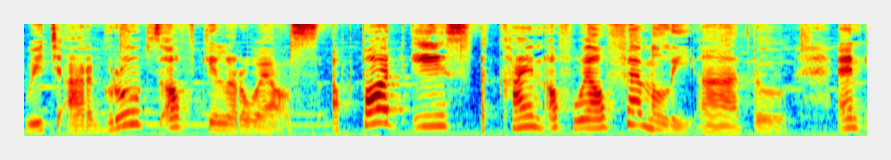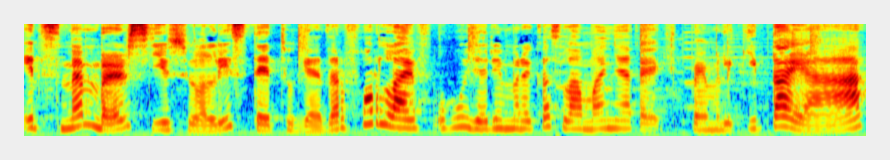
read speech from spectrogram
Which are groups of killer whales. A pod is a kind of whale family. Ah tuh. And its members usually stay together for life. Oh, jadi mereka selamanya kayak family kita ya.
